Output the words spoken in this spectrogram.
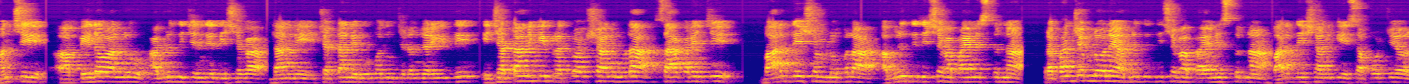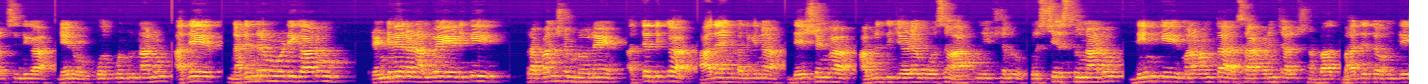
మంచి పేదవాళ్ళు అభివృద్ధి చెందే దిశగా దాన్ని చట్టాన్ని రూపొందించడం జరిగింది. ఈ చట్టానికి ప్రతిపక్షాలు కూడా సహకరించి భారతదేశం లోపల అభివృద్ధి దిశగా పయనిస్తున్న ప్రపంచంలోనే అభివృద్ధి దిశగా పయనిస్తున్న భారతదేశానికి సపోర్ట్ చేయవలసిందిగా నేను కోరుకుంటున్నాను. అదే నరేంద్ర మోడీ గారు రెండు వేల నలభై ఏడుకి ప్రపంచంలోనే అత్యధిక ఆదాయం కలిగిన దేశంగా అభివృద్ధి చేయడం కోసం ఆత్మనిషలు కృషి చేస్తున్నారు. దీనికి మనమంతా సహకరించాల్సిన బాధ్యత ఉంది.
